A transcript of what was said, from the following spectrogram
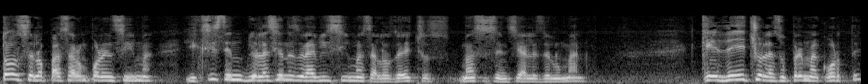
todos se lo pasaron por encima y existen violaciones gravísimas a los derechos más esenciales del humano, que de hecho la Suprema Corte,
